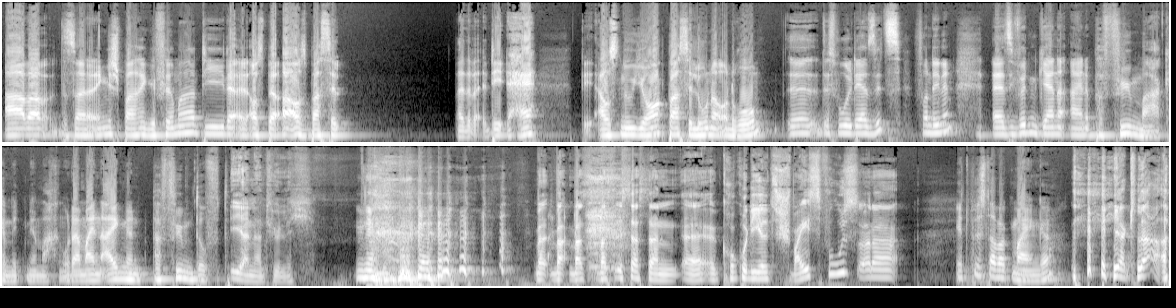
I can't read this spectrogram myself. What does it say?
aber das war eine englischsprachige Firma, die aus, Ber- aus Barcelona, die, hä? Aus New York, Barcelona und Rom äh, ist wohl der Sitz von denen. Äh, sie würden gerne eine Parfümmarke mit mir machen oder meinen eigenen Parfümduft. Ja, natürlich. Wa- wa- Was, was ist das dann? Äh, Krokodils Schweißfuß oder? Jetzt bist du aber gemein, gell? ja, klar.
